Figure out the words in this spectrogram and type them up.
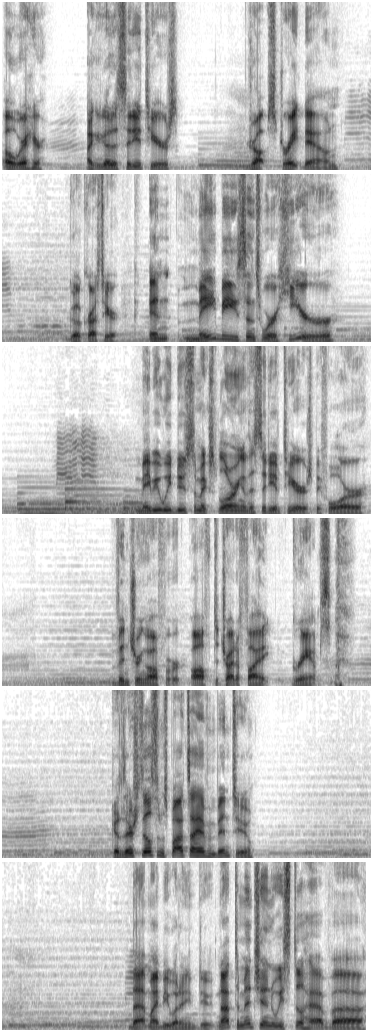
Oh, right here. I could go to City of Tears, drop straight down, go across here. And maybe since we're here, maybe we do some exploring of the City of Tears before venturing off or off to try to fight Gramps. Because there's still some spots I haven't been to. That might be what I need to do. Not to mention, we still have uh,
